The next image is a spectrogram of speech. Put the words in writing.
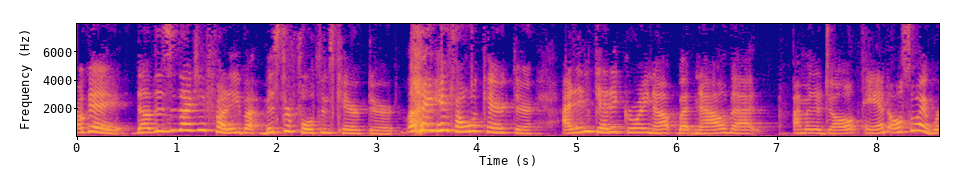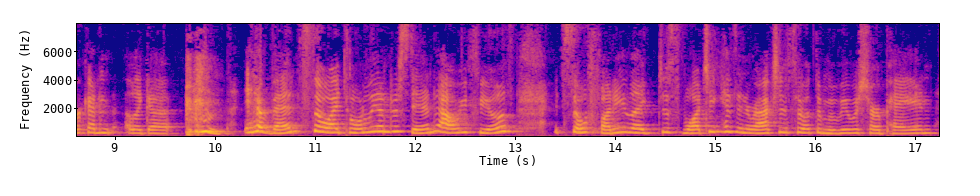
Okay, now this is actually funny, but Mr. Fulton's character, like his whole character, I didn't get it growing up, but now that I'm an adult and also I work at an, like a in events, so I totally understand how he feels. It's so funny, like just watching his interactions throughout the movie with Sharpay, and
